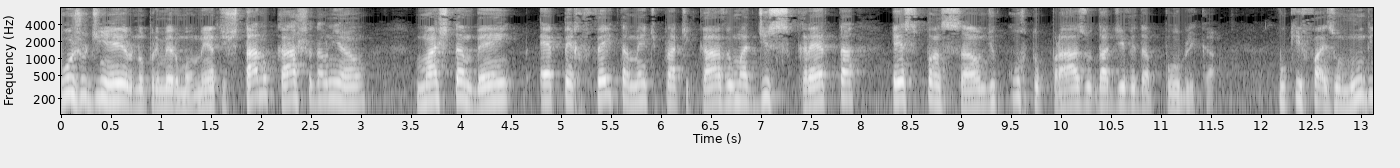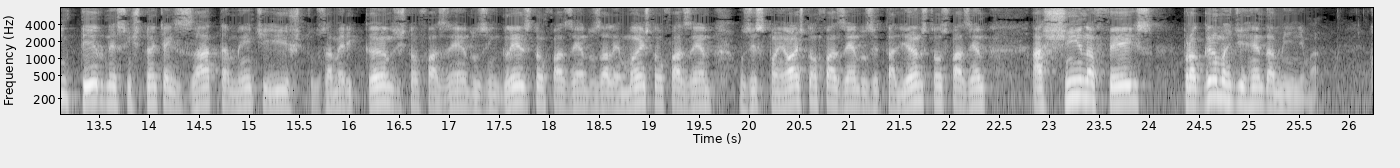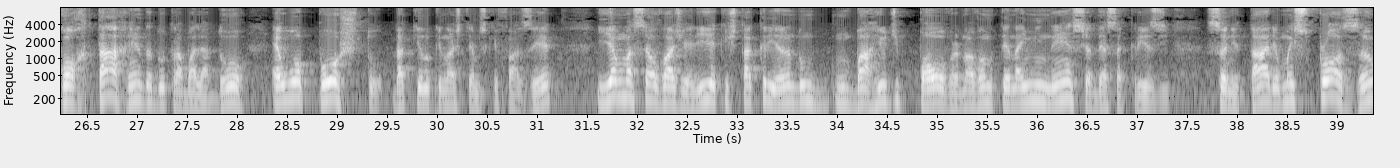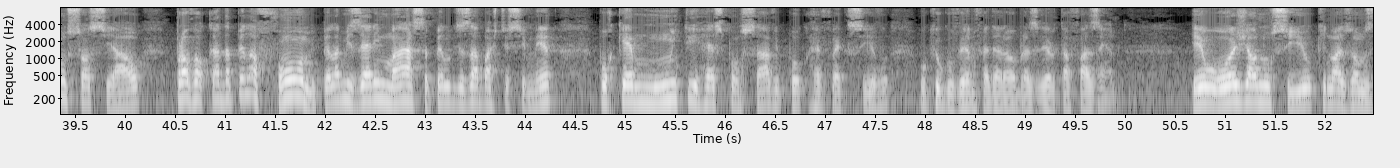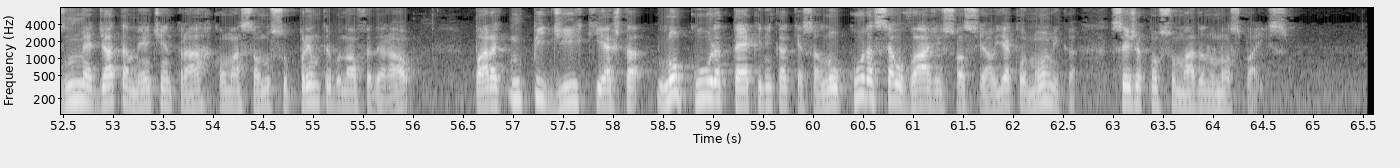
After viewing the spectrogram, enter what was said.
cujo dinheiro, no primeiro momento, está no caixa da União, mas também é perfeitamente praticável uma discreta expansão de curto prazo da dívida pública. O que faz o mundo inteiro nesse instante é exatamente isto. Os americanos estão fazendo, os ingleses estão fazendo, os alemães estão fazendo, os espanhóis estão fazendo, os italianos estão fazendo. A China fez programas de renda mínima cortar a renda do trabalhador é o oposto daquilo que nós temos que fazer e é uma selvageria que está criando um, um, barril de pólvora. Nós vamos ter na iminência dessa crise sanitária uma explosão social provocada pela fome, pela miséria em massa, pelo desabastecimento, porque é muito irresponsável e pouco reflexivo o que o governo federal brasileiro está fazendo. Eu hoje anuncio que nós vamos imediatamente entrar com uma ação no Supremo Tribunal Federal para impedir que esta loucura técnica, que essa loucura selvagem social e econômica seja consumada no nosso país.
